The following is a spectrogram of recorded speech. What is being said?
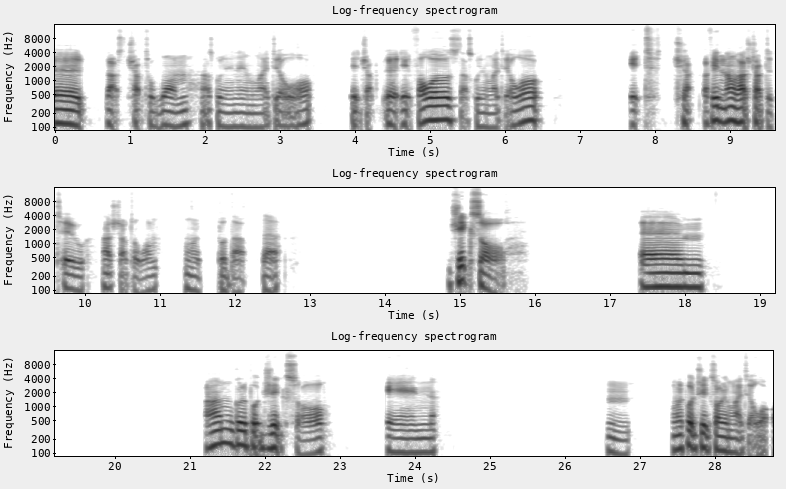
uh, that's chapter one. That's going in liked it a lot. It chap, uh, it follows. That's going in liked it a lot. It chap. I think no, that's chapter two. That's chapter one. I'm gonna put that there. Jigsaw. Um, I'm gonna put Jigsaw in. Hmm. I'm gonna put Jigsaw in liked it a lot.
